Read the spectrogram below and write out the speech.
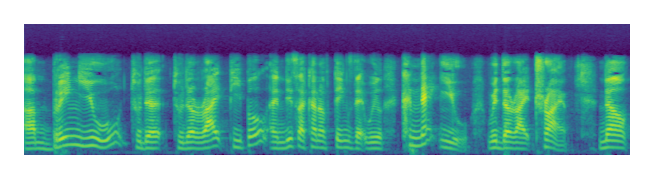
um, bring you to the to the right people. And these are kind of things that will connect you with the right tribe. Now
